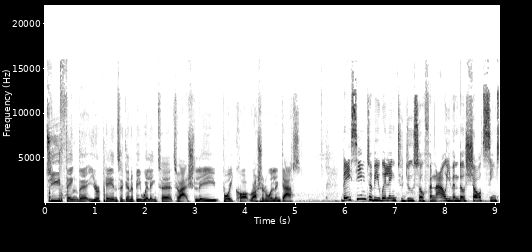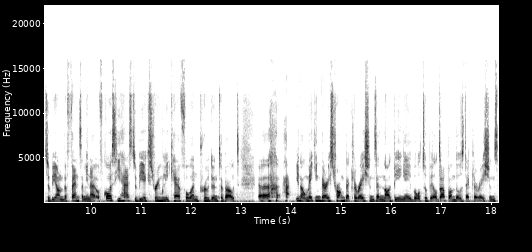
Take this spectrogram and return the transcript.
Do you think that Europeans are going to be willing to, to actually boycott Russian oil and gas? They seem to be willing to do so for now, even though Scholz seems to be on the fence. I mean, of course, he has to be extremely careful and prudent about, uh, you know, making very strong declarations and not being able to build up on those declarations.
